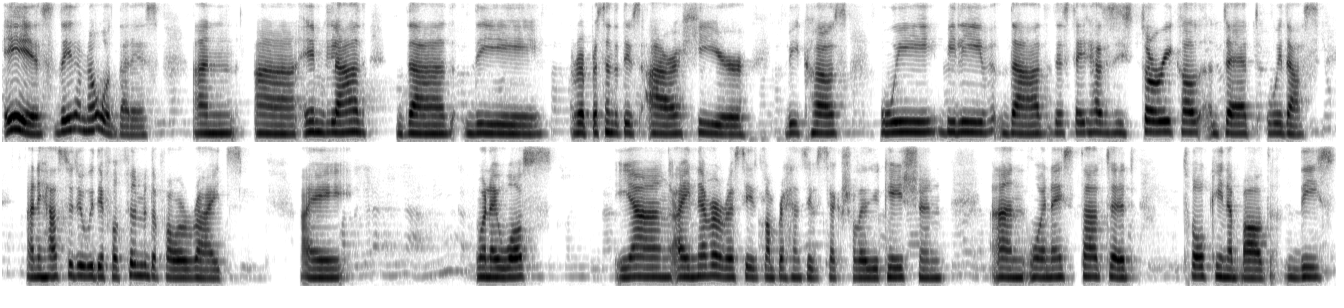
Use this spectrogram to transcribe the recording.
is, they don't know what that is. And uh, I'm glad that the representatives are here because we believe that the state has historical debt with us and it has to do with the fulfillment of our rights. I, when I was young, I never received comprehensive sexual education. And when I started talking about this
